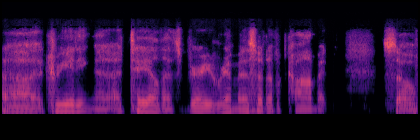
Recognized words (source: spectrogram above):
uh, creating a, a tail that's very reminiscent of a comet. So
